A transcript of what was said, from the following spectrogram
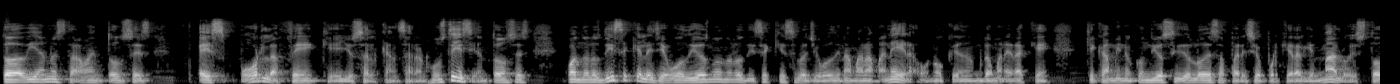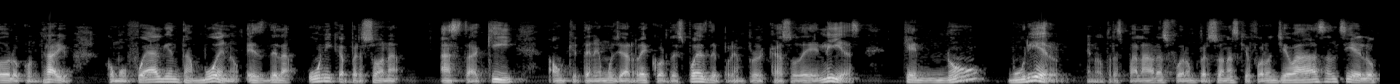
todavía no estaba, entonces es por la fe que ellos alcanzarán justicia. Entonces, cuando nos dice que le llevó Dios, no nos dice que se lo llevó de una mala manera, o no que de una manera que, que caminó con Dios y Dios lo desapareció porque era alguien malo, es todo lo contrario. Como fue alguien tan bueno, es de la única persona hasta aquí, aunque tenemos ya récord después de, por ejemplo, el caso de Elías, que no murieron. En otras palabras, fueron personas que fueron llevadas al cielo,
